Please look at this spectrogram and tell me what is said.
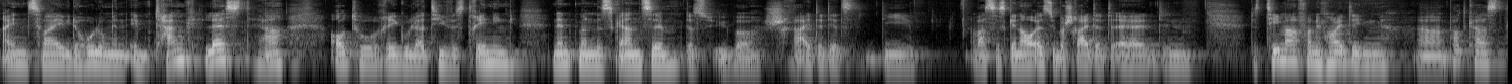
ein, zwei Wiederholungen im Tank lässt. Ja, autoregulatives Training nennt man das Ganze. Das überschreitet jetzt die, was es genau ist, überschreitet äh, den, das Thema von dem heutigen äh, Podcast.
